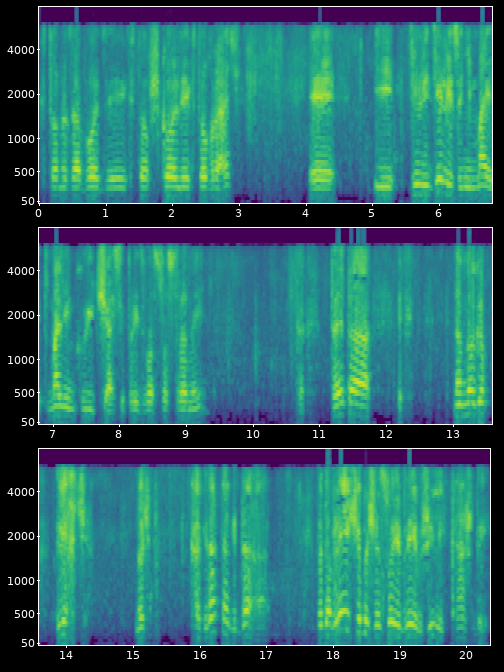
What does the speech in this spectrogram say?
кто на заводе, кто в школе, кто врач, э, и земледелие занимает маленькую часть производства страны, то, то это э, намного легче. Но когда тогда подавляющее большинство евреев жили каждый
